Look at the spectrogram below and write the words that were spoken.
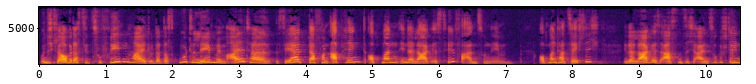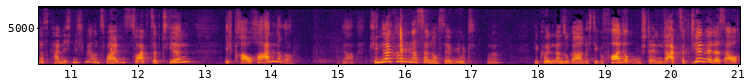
Und ich glaube, dass die Zufriedenheit oder das gute Leben im Alter sehr davon abhängt, ob man in der Lage ist, Hilfe anzunehmen. Ob man tatsächlich in der Lage ist, erstens sich einzugestehen, das kann ich nicht mehr, und zweitens zu akzeptieren, ich brauche andere. Ja. Kinder können das ja noch sehr gut. Ne? Die können dann sogar richtige Forderungen stellen. Da akzeptieren wir das auch,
